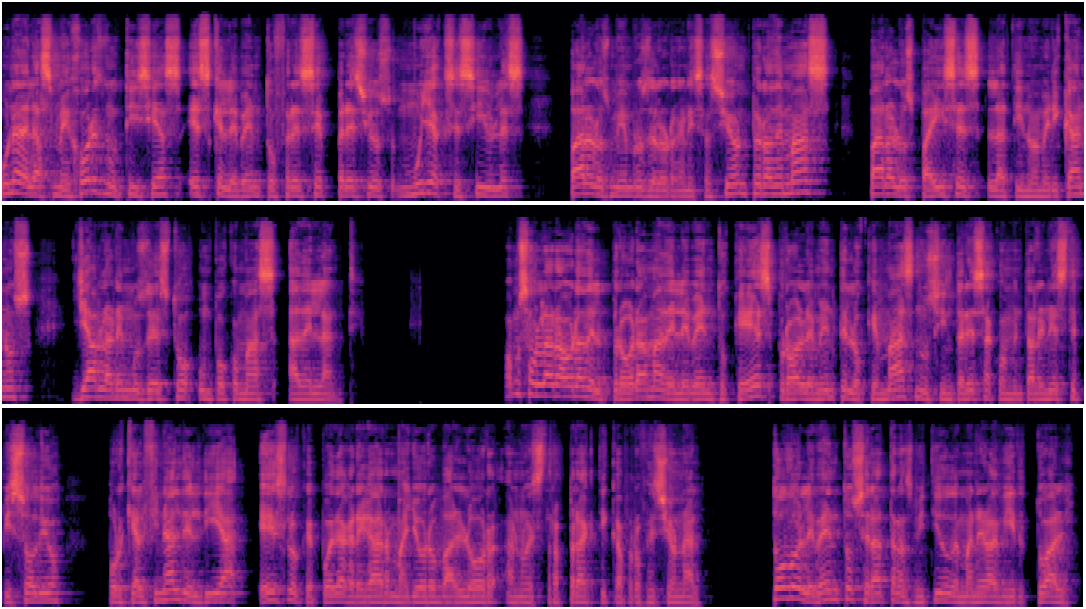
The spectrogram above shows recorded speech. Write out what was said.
Una de las mejores noticias es que el evento ofrece precios muy accesibles para los miembros de la organización, pero además para los países latinoamericanos. Ya hablaremos de esto un poco más adelante. Vamos a hablar ahora del programa del evento, que es probablemente lo que más nos interesa comentar en este episodio, porque al final del día es lo que puede agregar mayor valor a nuestra práctica profesional. Todo el evento será transmitido de manera virtual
